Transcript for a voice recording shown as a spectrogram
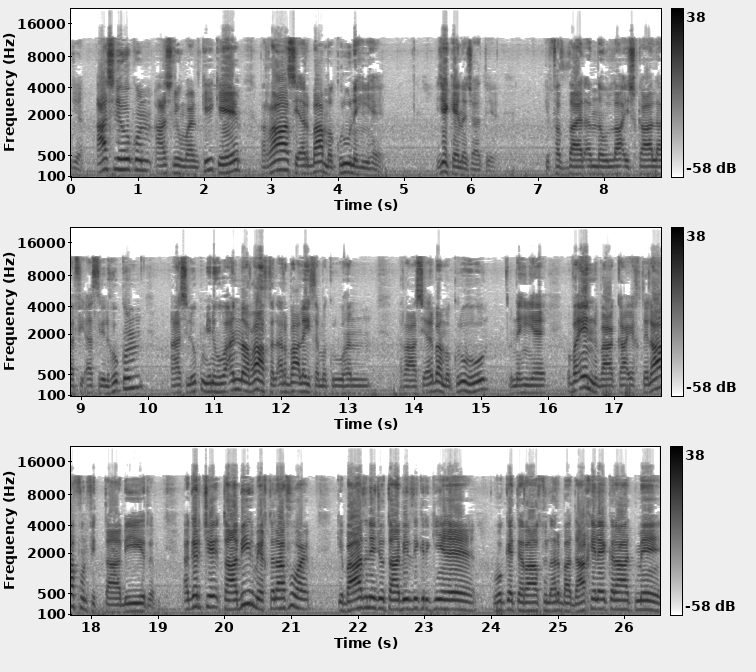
جی اصل حکم، اصل عمر کی کہ راس اربا مکرو نہیں ہے۔ یہ کہنا چاہتے ہیں کہ فضائل ان اللہ اشکال فی اصل الحکم اصل الحکم یعنی ہوا ان راس الاربع لیس مکروہن۔ راس اربع مکروہ نہیں ہے۔ و ان واقع اختلاف فی التعبیر۔ اگرچہ تعبیر میں اختلاف ہوا ہے کہ بعض نے جو تعبیر ذکر کیے ہیں، وہ کہتے ہیں راس الاربع داخل ہے کراہت میں،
